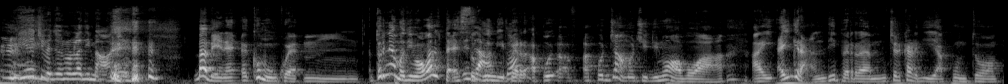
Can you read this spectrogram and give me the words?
Io ci vedo nulla di male. Va bene, eh, comunque, mh, torniamo di nuovo al testo, Esatto. quindi per appo- appoggiamoci di nuovo a- ai, ai grandi per ehm, cercare di appunto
